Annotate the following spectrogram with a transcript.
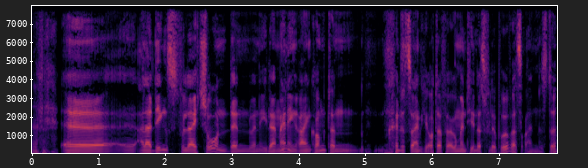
äh, allerdings vielleicht schon, denn wenn Eli Manning reinkommt, dann könntest du eigentlich auch dafür argumentieren, dass Philip Rivers rein müsste.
